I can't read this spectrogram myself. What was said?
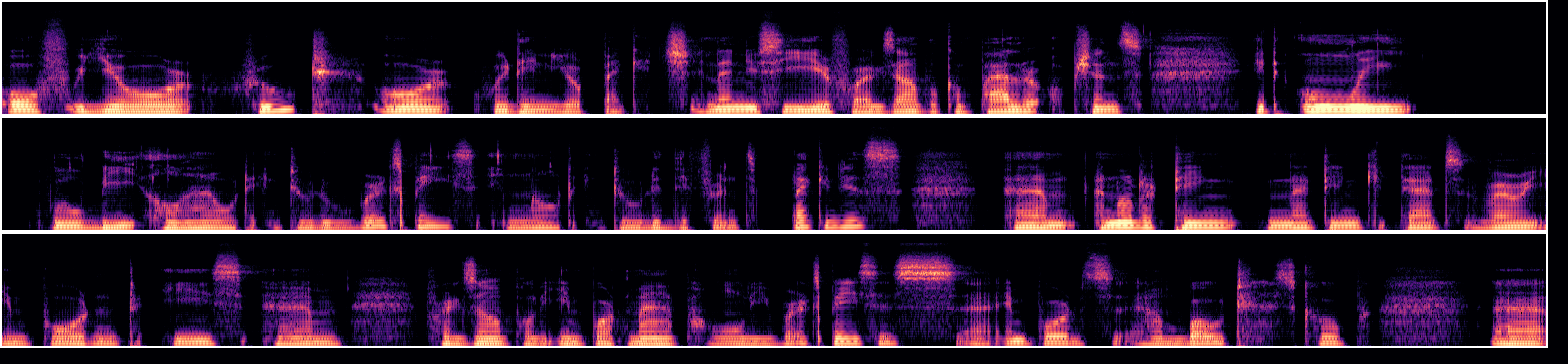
of your root or within your package. And then you see here, for example, compiler options. It only will be allowed into the workspace and not into the different packages. Um, another thing I think that's very important is, um, for example, the import map only workspaces, uh, imports on both scope uh,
